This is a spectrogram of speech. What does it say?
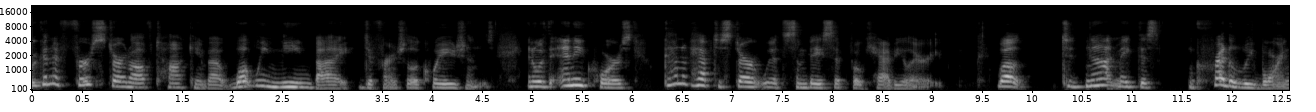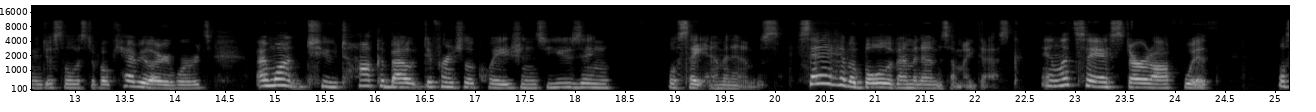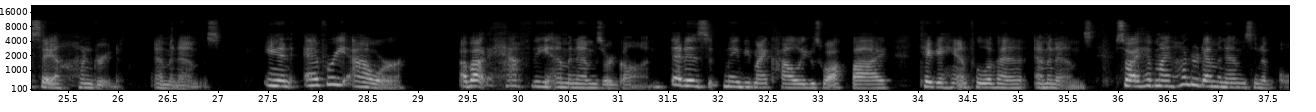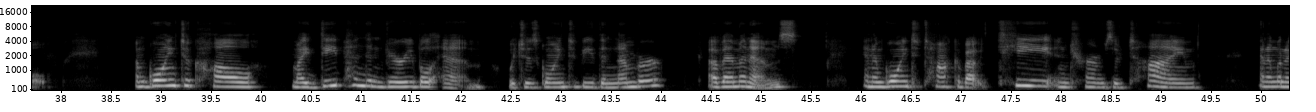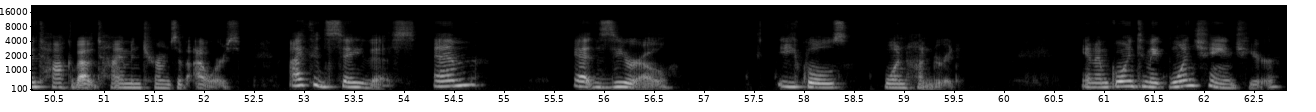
we're going to first start off talking about what we mean by differential equations. And with any course, we kind of have to start with some basic vocabulary. Well, to not make this incredibly boring and just a list of vocabulary words, I want to talk about differential equations using, we'll say M&Ms. Say I have a bowl of M&Ms on my desk, and let's say I start off with, we'll say 100 M&Ms. And every hour, about half the M&Ms are gone. That is, maybe my colleagues walk by, take a handful of M&Ms. So I have my 100 M&Ms in a bowl. I'm going to call my dependent variable m, which is going to be the number of M&Ms, and I'm going to talk about t in terms of time, and I'm going to talk about time in terms of hours. I could say this, m at 0 equals 100. And I'm going to make one change here.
